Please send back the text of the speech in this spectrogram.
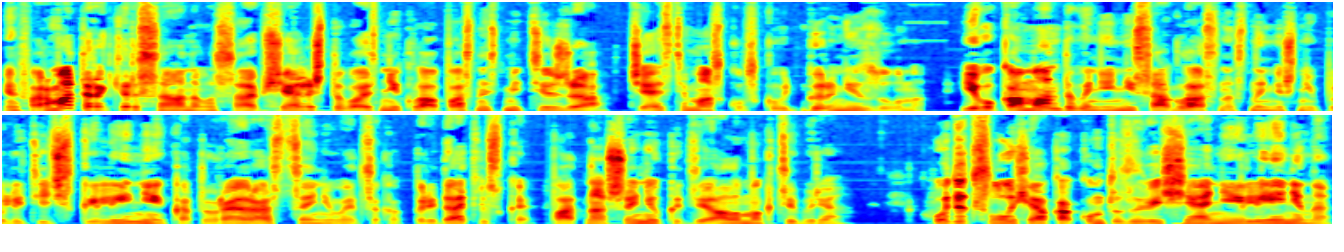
Информаторы Кирсанова сообщали, что возникла опасность мятежа части московского гарнизона. Его командование не согласно с нынешней политической линией, которая расценивается как предательская по отношению к идеалам октября. Ходят слухи о каком-то завещании Ленина,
